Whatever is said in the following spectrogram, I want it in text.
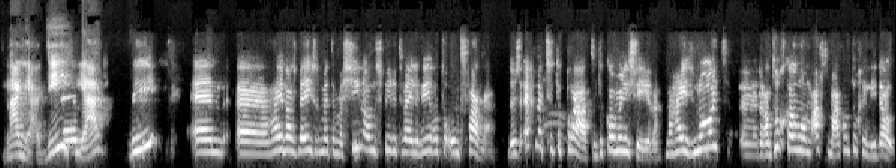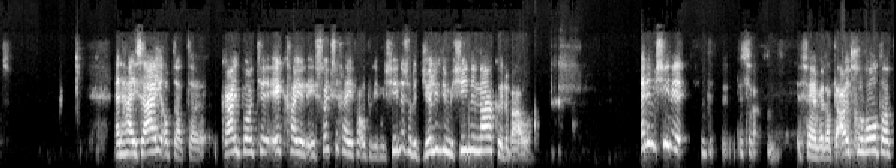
Niet uit. Die, ja. Die. En uh, hij was bezig met de machine om de spirituele wereld te ontvangen. Dus echt met ze te praten, te communiceren. Maar hij is nooit uh, eraan toegekomen om af te maken, want toen ging hij dood. En hij zei op dat uh, kruidbordje: Ik ga jullie instructie geven over die machine, zodat jullie die machine na kunnen bouwen. En die machine, ze hebben dat uitgerold, dat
